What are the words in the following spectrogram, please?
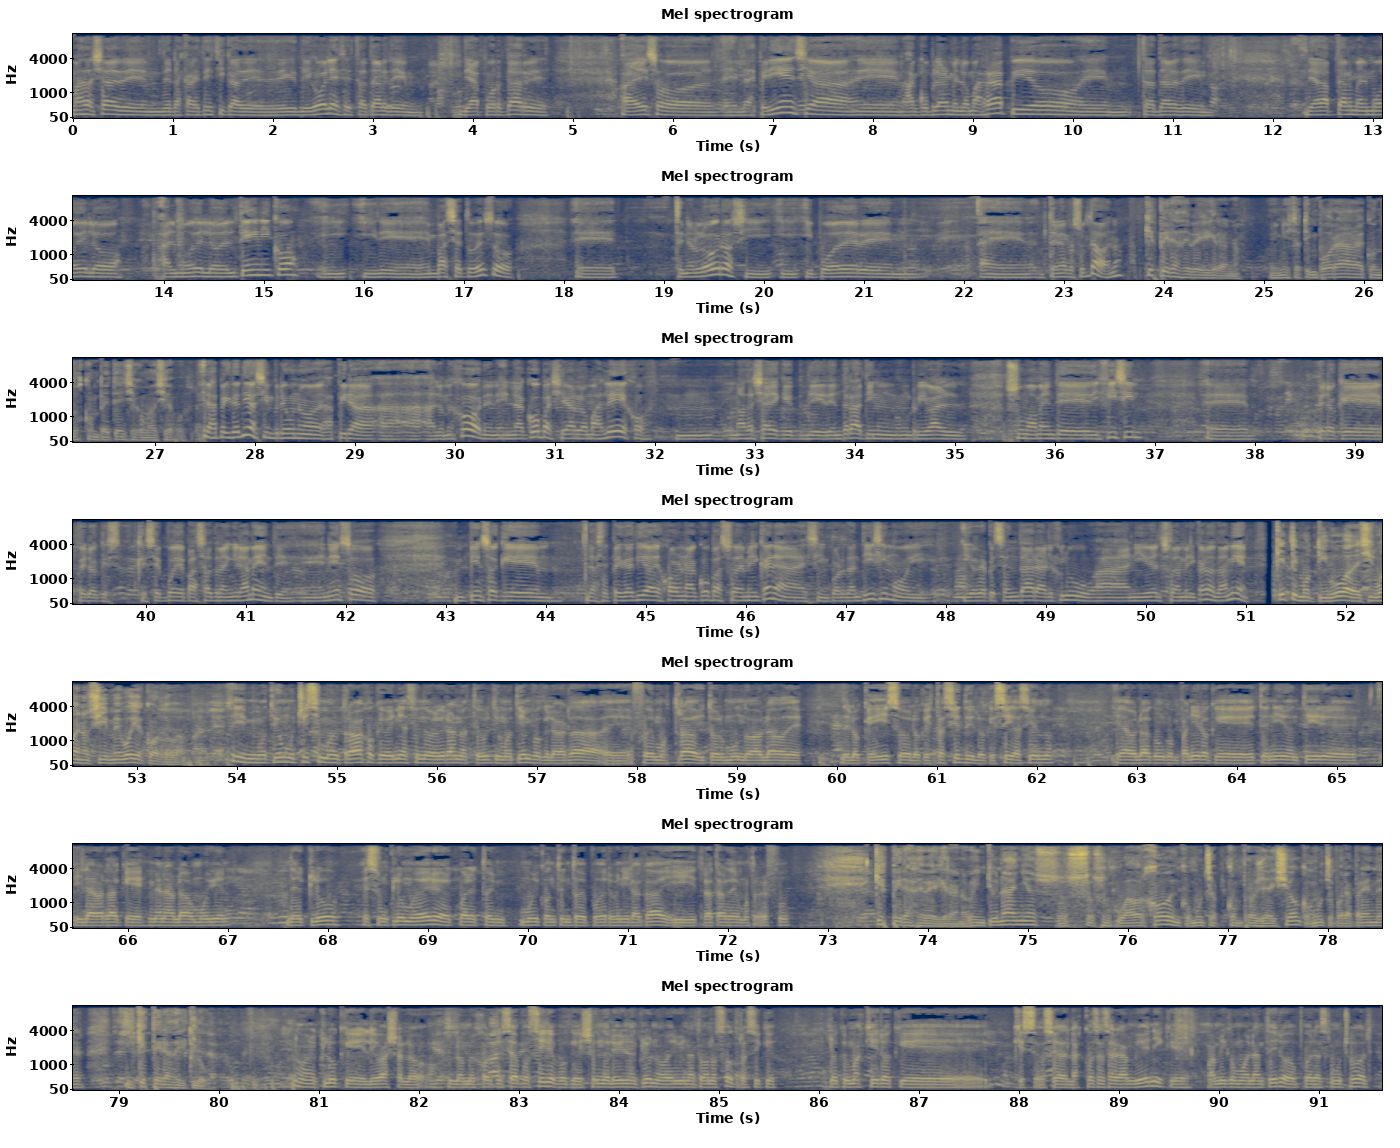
Más allá de, las características de, goles, es tratar de, aportar eh, a eso eh, la experiencia, eh, acoplarme lo más rápido, tratar de, adaptarme al modelo, al modelo del técnico y, de, en base a todo eso tener logros y, poder tener resultados. ¿no? ¿Qué esperas de Belgrano? en esta temporada con dos competencias como decías vos? La expectativa siempre uno aspira a, lo mejor, en, la Copa llegar lo más lejos, mm, más allá de que de, entrada tiene un, rival sumamente difícil. Eh, pero que pero que, se puede pasar tranquilamente. En eso pienso que las expectativas de jugar una Copa Sudamericana es importantísimo y, representar al club a nivel sudamericano también. ¿Qué te motivó a decir, bueno, sí, me voy a Córdoba? Sí, me motivó muchísimo el trabajo que venía haciendo Belgrano este último tiempo, que la verdad eh, fue demostrado y todo el mundo ha hablado de, de lo que hizo, de lo que está haciendo y lo que sigue haciendo. He hablado con compañeros que he tenido en Tigre y la verdad que me han hablado muy bien del club. Es un club moderno del cual estoy muy contento de poder venir acá y tratar de demostrar el fútbol. ¿Qué esperas de Belgrano? 21 años, sos, un jugador joven con mucha con proyección, con mucho por aprender. ¿Y qué esperas del club? No, el club que le vaya lo, mejor que sea posible, porque yéndole bien al club no va a ir bien a todos nosotros. Así que lo que más quiero es que, que o sea, las cosas salgan bien y que a mí como delantero pueda hacer muchos goles.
